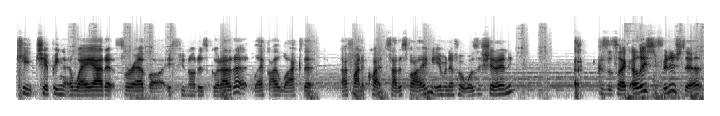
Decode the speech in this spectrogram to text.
keep chipping away at it forever if you're not as good at it. Like, I like that. I find it quite satisfying, even if it was a shit ending. Because it's like, at least you finished it.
